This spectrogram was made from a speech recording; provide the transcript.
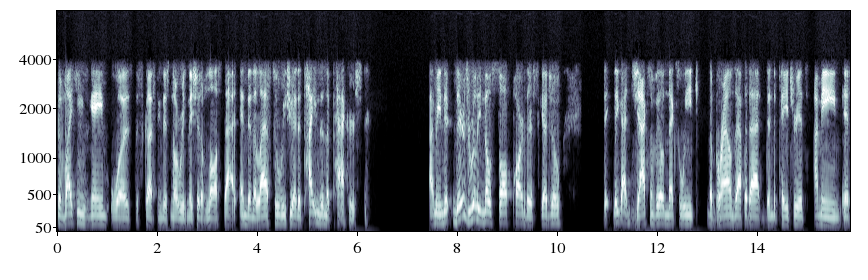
The Vikings game was disgusting. There's no reason they should have lost that. And then the last two weeks, you had the Titans and the Packers. I mean, there, there's really no soft part of their schedule. They, they got Jacksonville next week, the Browns after that, then the Patriots. I mean, if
